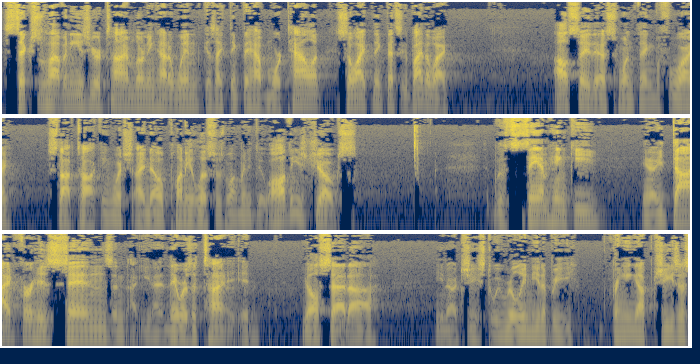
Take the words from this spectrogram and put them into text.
Sixers will have an easier time learning how to win because I think they have more talent. So I think that's. By the way, I'll say this one thing before I stop talking, which I know plenty of listeners want me to do. All these jokes with Sam Hinkie, you know, he died for his sins, and you know, there was a time it, we all said, uh, you know, geez, do we really need to be bringing up Jesus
